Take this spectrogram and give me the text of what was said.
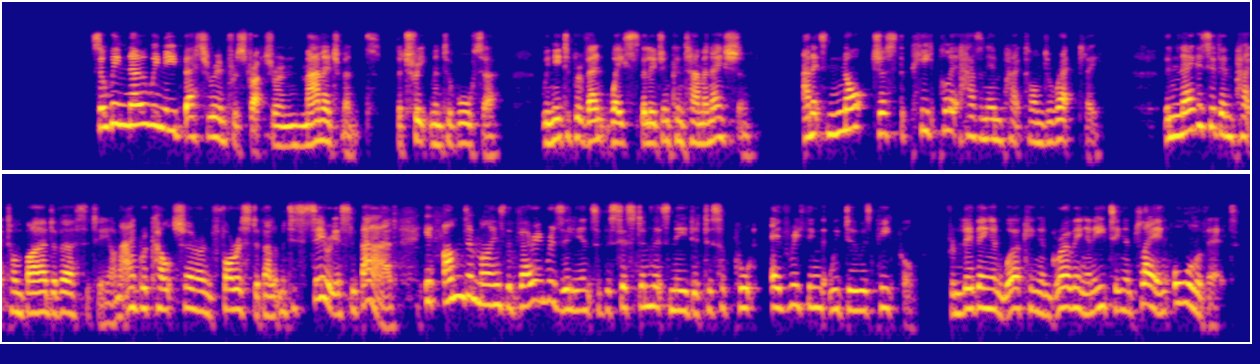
So we know we need better infrastructure and management, the treatment of water. We need to prevent waste spillage and contamination. And it's not just the people it has an impact on directly. The negative impact on biodiversity, on agriculture and forest development is seriously bad. It undermines the very resilience of the system that's needed to support everything that we do as people, from living and working and growing and eating and playing, all of it.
